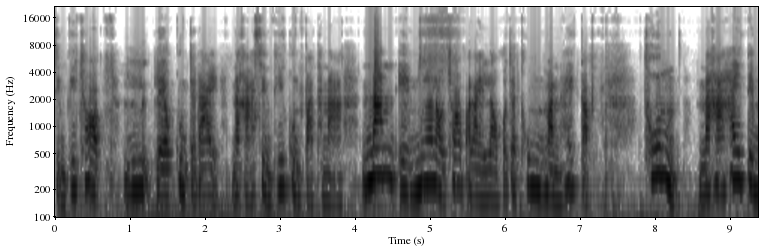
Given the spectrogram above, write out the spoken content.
สิ่งที่ชอบ แล้วคุณจะได้นะคะ สิ่งที่คุณปรารถนา นั่นเองเมื่อเราชอบอะไรเราก็จะทุ่มมันให้กับทุ่ม นะคะ ให้เต็ม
